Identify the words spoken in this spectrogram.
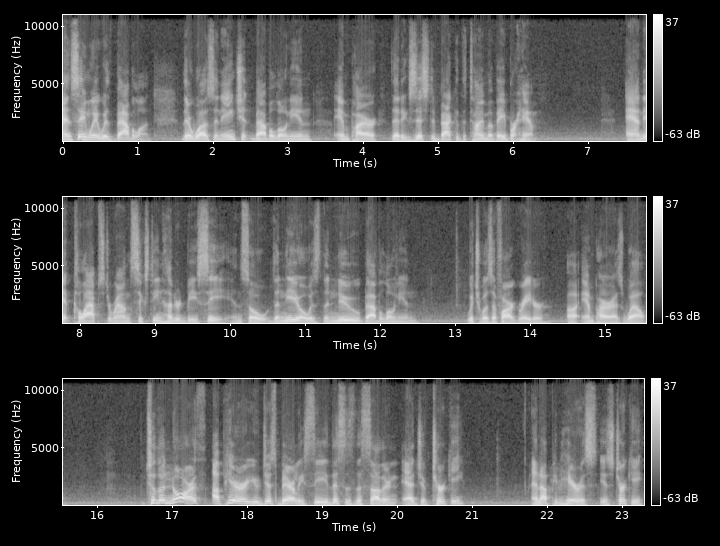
And same way with Babylon. There was an ancient Babylonian empire that existed back at the time of Abraham. And it collapsed around 1600 BC. And so the Neo is the new Babylonian, which was a far greater uh, empire as well. To the north, up here, you just barely see this is the southern edge of Turkey. And up in here is, is Turkey.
